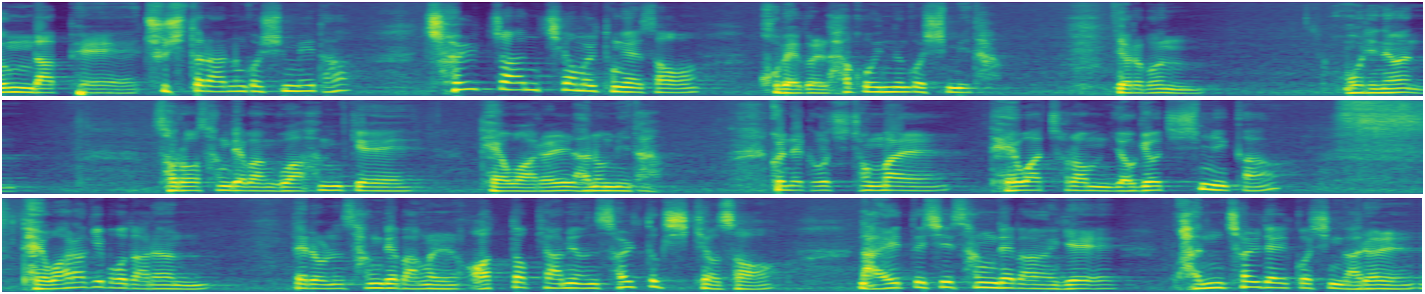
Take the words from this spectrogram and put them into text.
응답해 주시더라는 것입니다. 철저한 체험을 통해서 고백을 하고 있는 것입니다. 여러분, 우리는 서로 상대방과 함께 대화를 나눕니다. 그런데 그것이 정말 대화처럼 여겨지십니까? 대화라기보다는 때로는 상대방을 어떻게 하면 설득시켜서 나의 뜻이 상대방에게 관철될 것인가를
